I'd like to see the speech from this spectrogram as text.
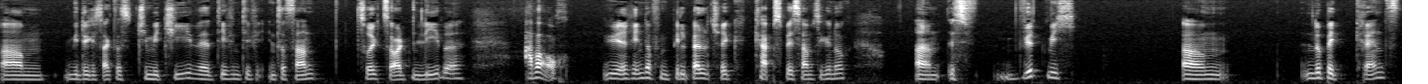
ähm, wie du gesagt hast, Jimmy G wäre definitiv interessant, zurück zur alten Liebe. Aber auch, wir erinnern von Bill Belichick, Capspace haben sie genug. Ähm, es wird mich ähm, nur begrenzt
